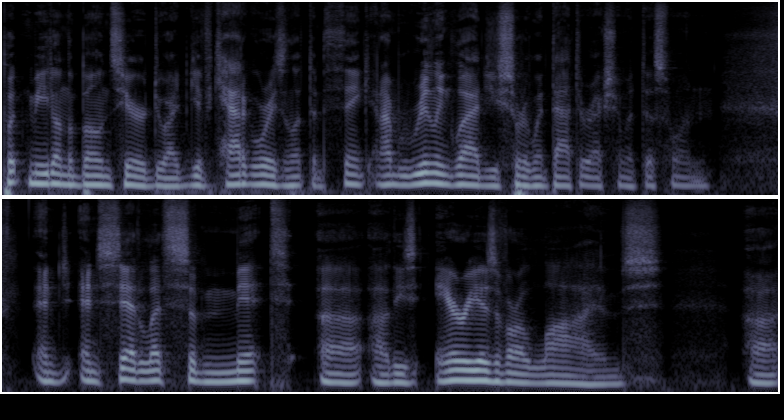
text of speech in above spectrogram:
put meat on the bones here? Do I give categories and let them think? And I'm really glad you sort of went that direction with this one and, and said, let's submit uh, uh these areas of our lives uh,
